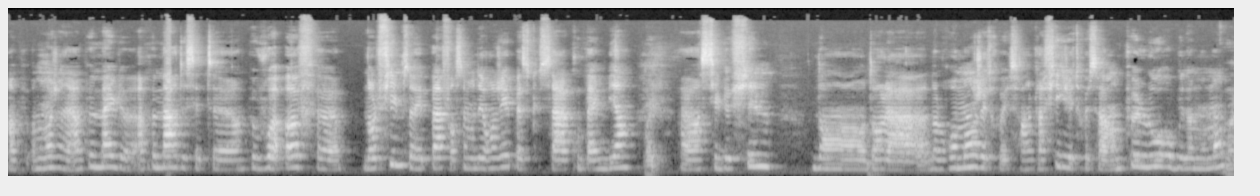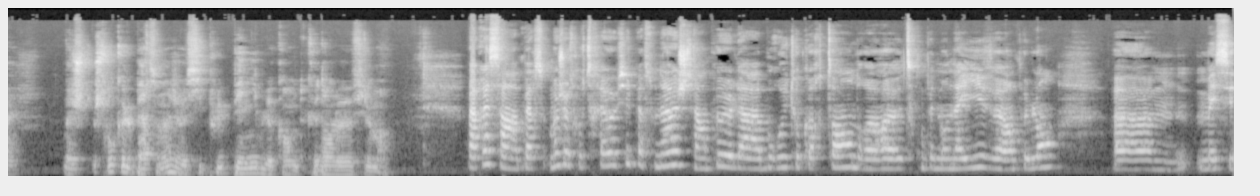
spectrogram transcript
Un peu, à un moment, j'en ai un peu mal, un peu marre de cette euh, un peu voix off. euh. Dans le film, ça m'avait pas forcément dérangé parce que ça accompagne bien euh, un style de film. Dans, dans, la, dans le roman, j'ai trouvé ça un graphique, j'ai trouvé ça un peu lourd au bout d'un moment. Ouais. Mais je, je trouve que le personnage est aussi plus pénible quand, que dans le film hein. Après, c'est un perso... moi je le trouve très réussi le personnage. C'est un peu la brute au corps tendre, euh, complètement naïve, un peu lent. Euh, mais c'est,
